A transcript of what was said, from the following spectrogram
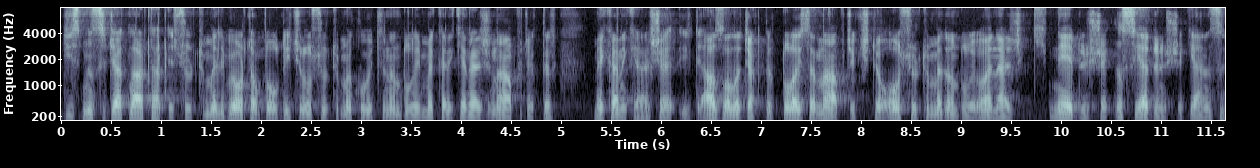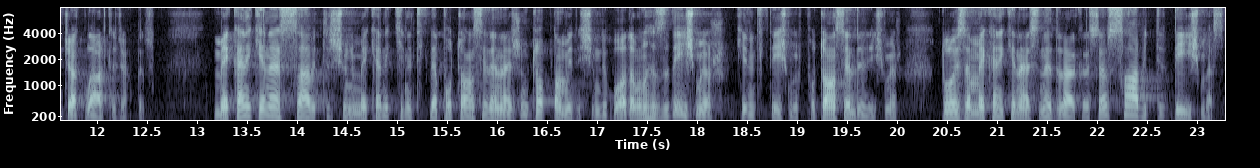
Cismin sıcaklığı artar. E, sürtünmeli bir ortamda olduğu için o sürtünme kuvvetinden dolayı mekanik enerji ne yapacaktır? Mekanik enerji azalacaktır. Dolayısıyla ne yapacak işte? O sürtünmeden dolayı o enerji neye dönüşecek? Isıya dönüşecek. Yani sıcaklığı artacaktır. Mekanik enerji sabittir. Şimdi mekanik kinetikle potansiyel enerjinin toplamıydı. Şimdi bu adamın hızı değişmiyor. Kinetik değişmiyor. Potansiyel de değişmiyor. Dolayısıyla mekanik enerjisi nedir arkadaşlar? Sabittir. Değişmez.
